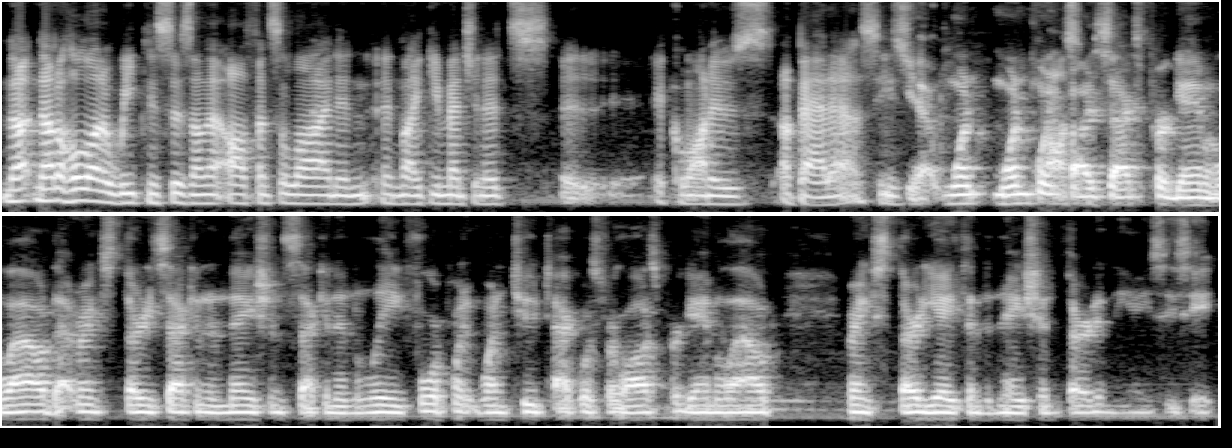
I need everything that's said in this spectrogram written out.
not not a whole lot of weaknesses on that offensive line, and and like you mentioned, it's uh, a badass. He's yeah one one point awesome. five sacks per game allowed. That ranks thirty second in the nation, second in the league. Four point one two tackles for loss per game allowed, ranks thirty eighth in the nation, third in the ACC.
